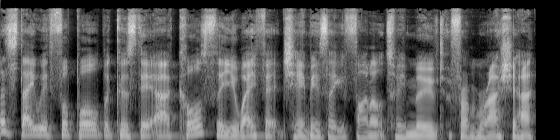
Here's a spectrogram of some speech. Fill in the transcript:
Let's stay with football because there are calls for the UEFA Champions League final to be moved from Russia.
